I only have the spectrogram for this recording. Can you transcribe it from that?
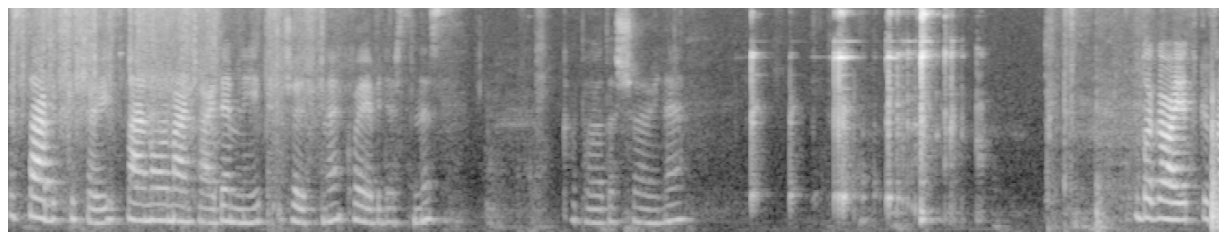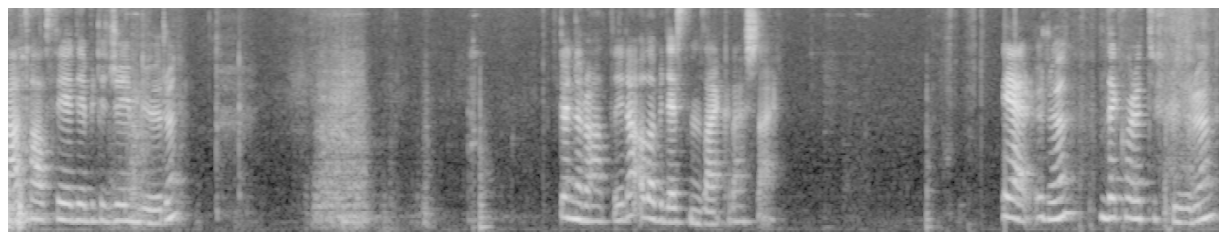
ister bitki çayı ister normal çay demleyip içerisine koyabilirsiniz. Kapağı da şöyle. Bu da gayet güzel. Tavsiye edebileceğim bir ürün. Gönül rahatlığıyla alabilirsiniz arkadaşlar. Diğer ürün dekoratif bir ürün.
